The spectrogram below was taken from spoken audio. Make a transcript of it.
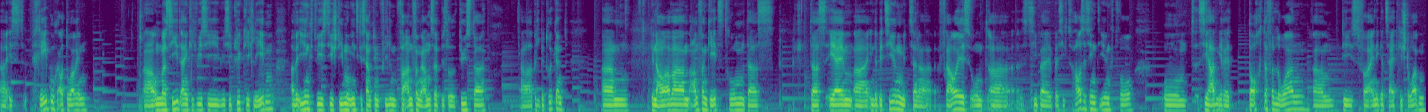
äh, ist Drehbuchautorin. Äh, und man sieht eigentlich, wie sie, wie sie glücklich leben, aber irgendwie ist die Stimmung insgesamt im Film von Anfang an so ein bisschen düster, äh, ein bisschen bedrückend. Ähm, genau, aber am Anfang geht es darum, dass, dass er im, äh, in der Beziehung mit seiner Frau ist und äh, sie bei, bei sich zu Hause sind irgendwo und sie haben ihre Tochter verloren, ähm, die ist vor einiger Zeit gestorben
